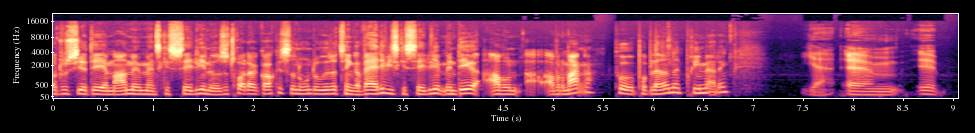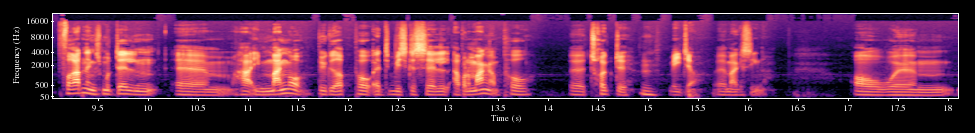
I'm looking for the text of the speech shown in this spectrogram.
og du siger, det er meget med, at man skal sælge noget, så tror jeg, der godt kan sidde nogen derude, der tænker, hvad er det, vi skal sælge? Men det er abon- abonnementer på, på bladene primært, ikke? Ja, øhm, øh, forretningsmodellen øhm, har i mange år bygget op på, at vi skal sælge abonnementer på øh, trygte Mm. medier, øh, magasiner. Og øhm,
